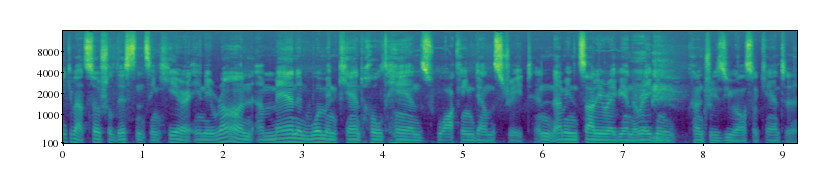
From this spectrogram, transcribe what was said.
think about social distancing here in Iran, a man and woman can't hold hands walking down the street. And I mean, Saudi Arabia and Arabian countries, you also can't. Uh,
